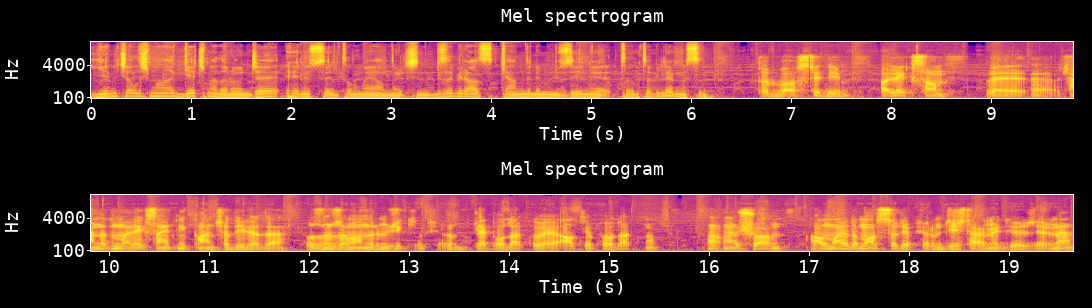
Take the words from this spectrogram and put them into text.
Yeni çalışmana geçmeden önce henüz seni tanımayanlar için bize biraz kendinin müziğini tanıtabilir misin? Tabii bahsedeyim. Alexan ve e, kendi adım Alexan Etnik Punch adıyla da uzun zamandır müzik yapıyorum. Rap odaklı ve altyapı odaklı. Şu an Almanya'da master yapıyorum dijital medya üzerine.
